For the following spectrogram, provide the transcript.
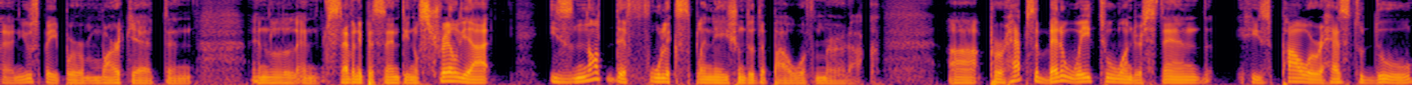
uh, newspaper market and and, and 70% in Australia is not the full explanation to the power of Murdoch. Uh, perhaps a better way to understand his power has to do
